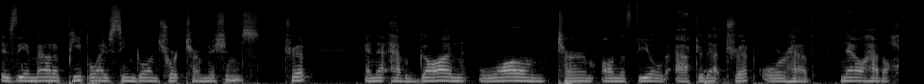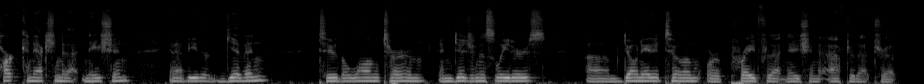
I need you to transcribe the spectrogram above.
is the amount of people I've seen go on short-term missions trip, and that have gone long term on the field after that trip or have now have a heart connection to that nation and have either given to the long term indigenous leaders, um, donated to them, or have prayed for that nation after that trip.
